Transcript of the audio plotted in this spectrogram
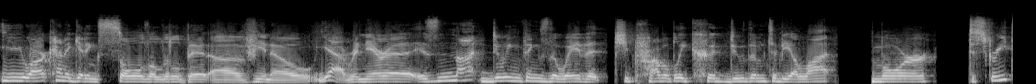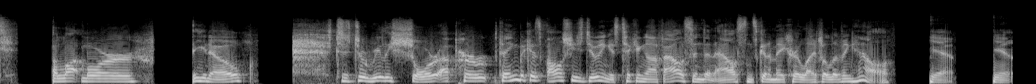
you are kind of getting sold a little bit of, you know, yeah, Rhaenyra is not doing things the way that she probably could do them to be a lot more discreet, a lot more, you know, to, to really shore up her thing because all she's doing is ticking off Alicent and Alicent's going to make her life a living hell. Yeah. Yeah.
